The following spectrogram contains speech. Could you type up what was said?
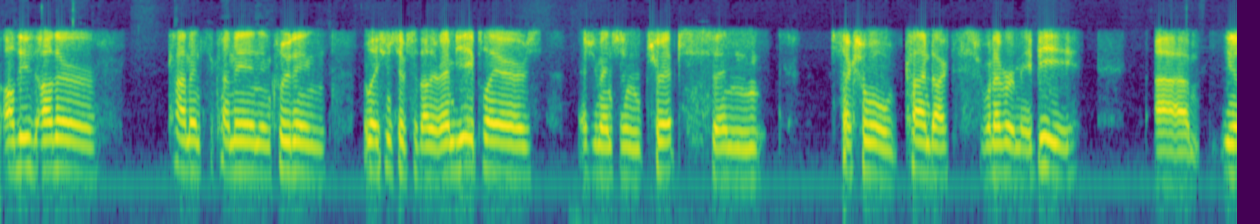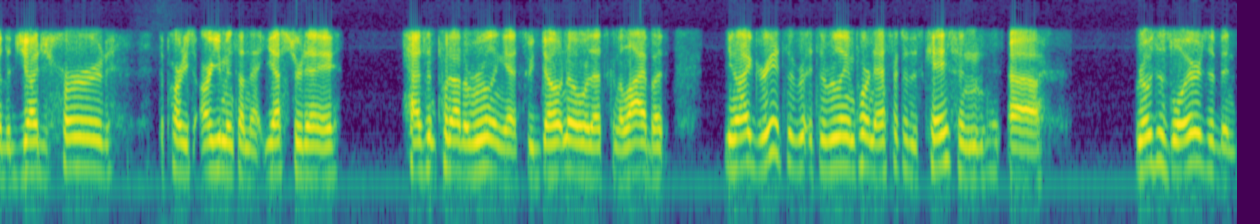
all these other comments to come in, including relationships with other NBA players, as you mentioned, trips and sexual conduct, whatever it may be. Um, you know, the judge heard the parties' arguments on that yesterday, hasn't put out a ruling yet, so we don't know where that's going to lie. But you know, I agree. It's a it's a really important aspect of this case, and uh, Rose's lawyers have been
